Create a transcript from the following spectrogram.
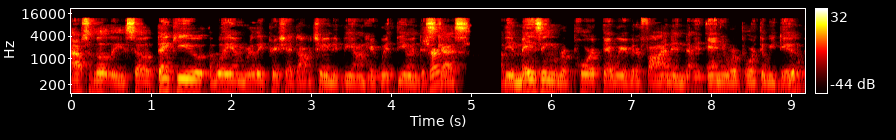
Absolutely. So thank you, William. Really appreciate the opportunity to be on here with you and discuss sure. the amazing report that we are able to find in an annual report that we do.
